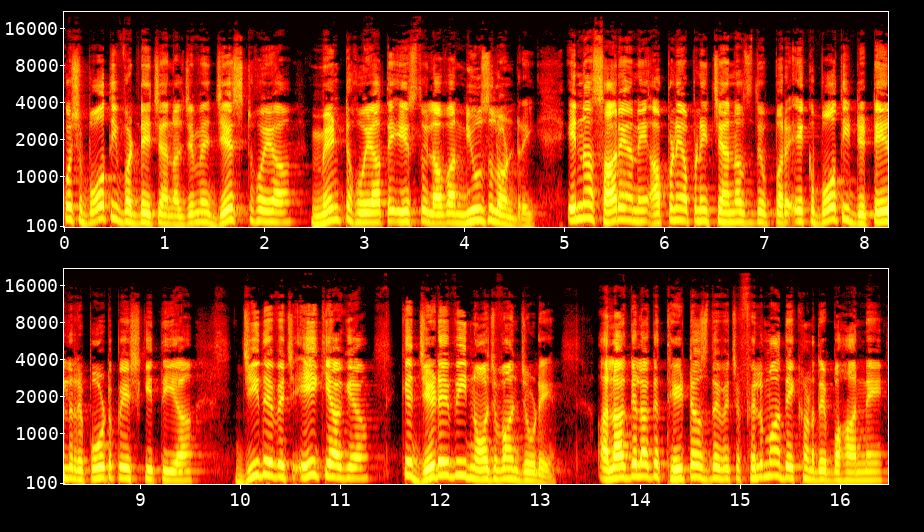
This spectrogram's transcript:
ਕੁਝ ਬਹੁਤ ਹੀ ਵੱਡੇ ਚੈਨਲ, ਜਿਵੇਂ ਜੇਸਟ ਹੋਇਆ, ਮਿੰਟ ਹੋਇਆ ਤੇ ਇਸ ਤੋਂ ਇਲਾਵਾ ਨਿਊਜ਼ ਲੌਂਡਰੀ, ਇਹਨਾਂ ਸਾਰਿਆਂ ਨੇ ਆਪਣੇ ਆਪਣੇ ਚੈਨਲਸ ਦੇ ਉੱਪਰ ਇੱਕ ਬਹੁਤ ਹੀ ਡਿਟੇਲ ਰਿਪੋਰਟ ਪੇਸ਼ ਕੀਤੀ ਆ ਜਿਹਦੇ ਵਿੱਚ ਇਹ ਕਿਹਾ ਗਿਆ ਕਿ ਜਿਹੜੇ ਵੀ ਨੌਜਵਾਨ ਜੋੜੇ ਅਲੱਗ-ਅਲੱਗ ਥੀਏਟਰਸ ਦੇ ਵਿੱਚ ਫਿਲਮਾਂ ਦੇਖਣ ਦੇ ਬਹਾਨੇ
